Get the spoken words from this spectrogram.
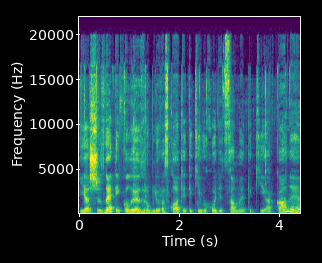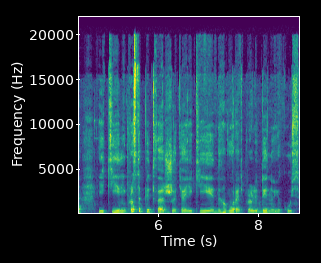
Я ж, знаєте, коли я зроблю розклад, і такі виходять саме такі аркани, які не просто підтверджують, а які говорять про людину якусь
